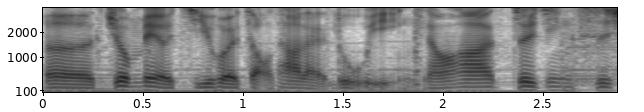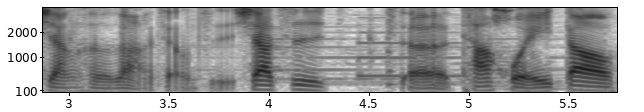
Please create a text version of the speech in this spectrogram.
呃就没有机会找他来录音。然后他最近吃香喝辣这样子，下次呃他回到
